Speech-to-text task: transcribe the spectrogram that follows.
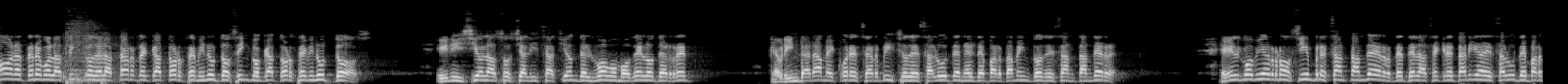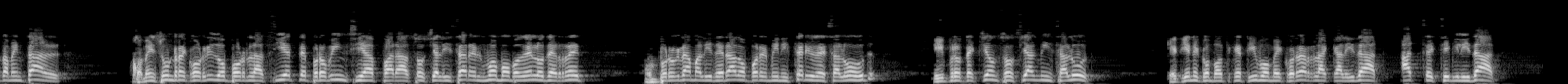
Ahora tenemos las 5 de la tarde, 14 minutos, 5, 14 minutos. Inició la socialización del nuevo modelo de red que brindará mejores servicios de salud en el departamento de Santander. El gobierno Siempre Santander, desde la Secretaría de Salud Departamental, comenzó un recorrido por las siete provincias para socializar el nuevo modelo de red, un programa liderado por el Ministerio de Salud y Protección Social MinSalud que tiene como objetivo mejorar la calidad, accesibilidad,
